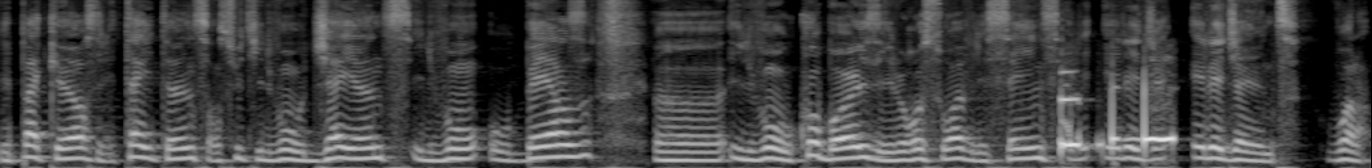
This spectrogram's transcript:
les Packers, les Titans. Ensuite ils vont aux Giants. Ils vont aux Bears. euh, ils vont aux Cowboys et ils reçoivent les Saints et les, Giants. Voilà.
